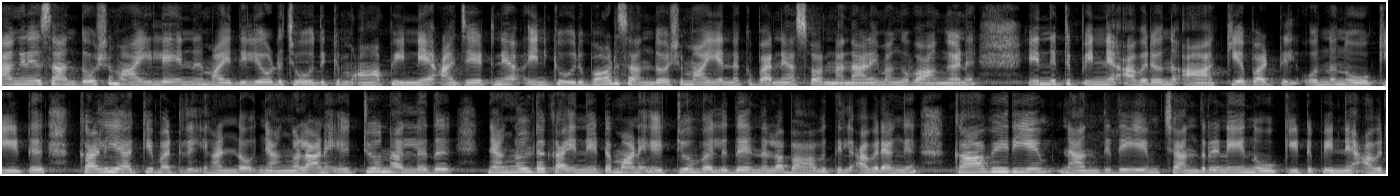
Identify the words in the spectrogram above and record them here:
അങ്ങനെ സന്തോഷമായില്ലേ എന്ന് മൈഥിലിയോട് ചോദിക്കും. ആ പിന്നെ അജയേട്ടന് എനിക്ക് ഒരുപാട് സന്തോഷമായി എന്നൊക്കെ പറഞ്ഞ് ആ സ്വർണ നാണയം അങ്ങ് വാങ്ങാണ്. എന്നിട്ട് പിന്നെ അവരൊന്ന് ആക്കിയ പട്ടിൽ ഒന്ന് നോക്കിയിട്ട് കളിയാക്കിയ പട്ടിൽ കണ്ടോ ഞങ്ങളാണ് ഏറ്റവും നല്ലത്. ഞങ്ങളുടെ കൈനീട്ടമാണ് ഏറ്റവും വലുത് എന്നുള്ള ഭാവത്തിൽ അവരങ്ങ് കാവേരിയെയും നന്ദിതയെയും ചന്ദ്രനെയും നോക്കിയിട്ട് പിന്നെ അവർ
